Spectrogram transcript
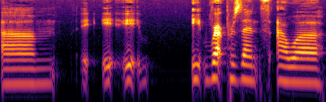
Um, it, it, it represents our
